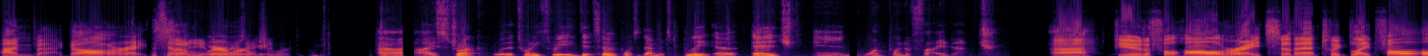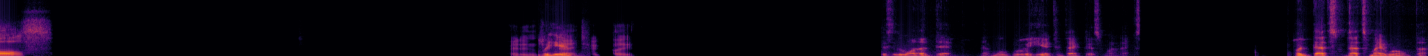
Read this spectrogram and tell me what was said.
I'm back. All right. This is how So, where were we? actually work. uh, I struck with a twenty-three. Did seven points of damage. Blade uh, edged and one point of fire damage. Ah, beautiful. All right. So that twig blight falls. I didn't you We're here. twig blight? This is the one that did, and we'll go over here to deck this one next. But that's that's my role then.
